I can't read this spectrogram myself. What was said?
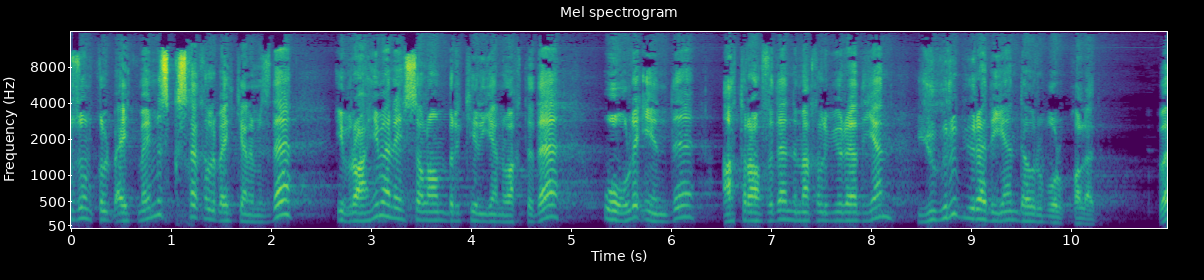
uzun qilib aytmaymiz qisqa qilib aytganimizda ibrohim alayhissalom bir kelgan vaqtida o'g'li endi atrofida nima qilib yuradigan yugurib yuradigan davri bo'lib qoladi. Va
